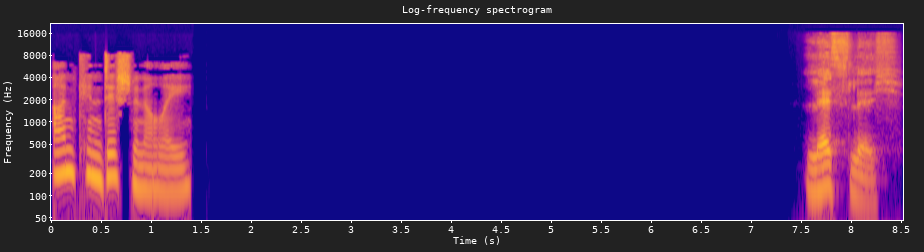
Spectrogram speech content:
Unconditionally lässlich.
